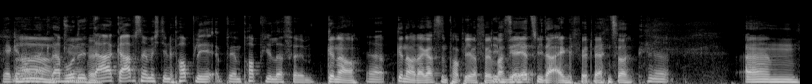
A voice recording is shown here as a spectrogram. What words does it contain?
Ja, genau. Ah, da, okay. wurde, da gab es nämlich den, Popli den Popular-Film. Genau. Ja. Genau, da gab es einen Popular-Film, Den was ja jetzt wieder eingeführt werden soll. Ja. Ähm,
